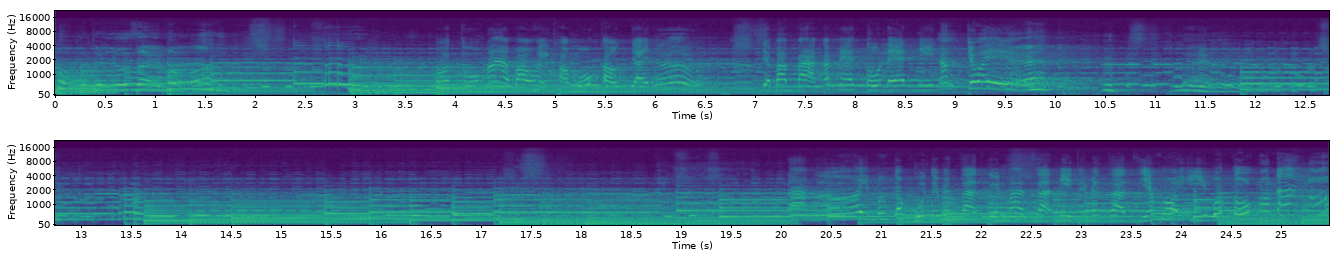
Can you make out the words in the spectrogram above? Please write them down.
พ่อจะอยู่ใส่พ่อ เบาให้เขาหมูเข้าใจเด้ออย่าบ้าปากับแม่โตแลนหนีน้ำจ้อยแม่แม่นางเอ้ยมึงกับกูแต่เป็นศาสตร์เกินมาศาสตร์นี่แต่เป็นศาสตร์เสียบ่อยอีบ่ตกเนาะนางเนาะ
